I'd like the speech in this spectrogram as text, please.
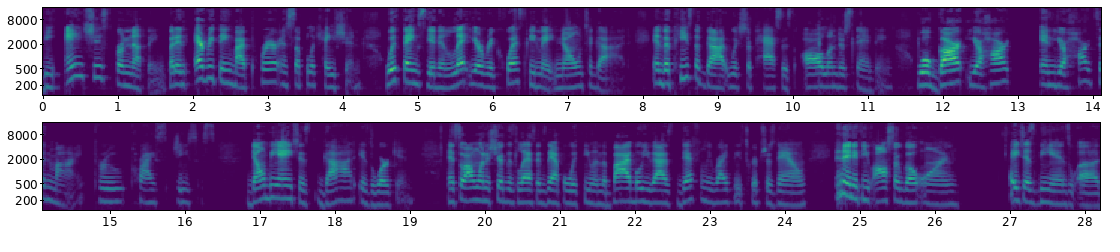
be anxious for nothing, but in everything by prayer and supplication. With thanksgiving, let your requests be made known to God. And the peace of God, which surpasses all understanding, will guard your heart and your hearts and mind through Christ Jesus. Don't be anxious. God is working. And so I want to share this last example with you in the Bible. You guys definitely write these scriptures down. And if you also go on HSBN's uh,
